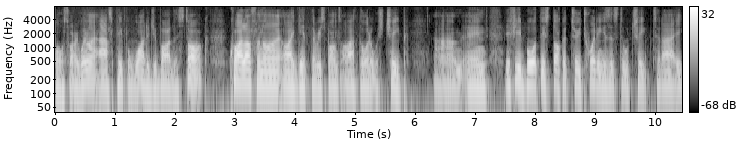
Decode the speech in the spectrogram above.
oh sorry, when I ask people why did you buy the stock, quite often I, I get the response, I thought it was cheap. Um, and if you'd bought this stock at 220, is it still cheap today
